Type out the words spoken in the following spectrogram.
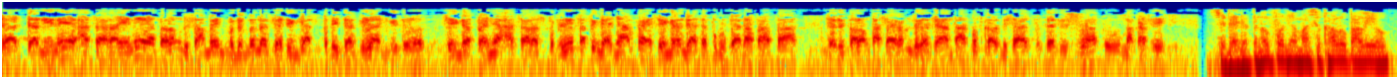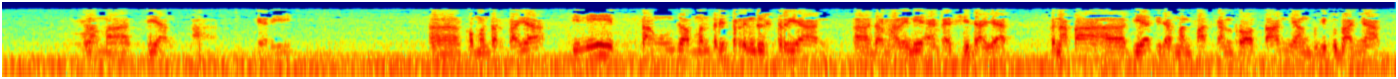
dan, ini acara ini ya tolong disampaikan benar-benar jadi nggak seperti dagelan gitu loh. Sehingga banyak acara seperti ini tapi nggak nyampe sehingga nggak ada perubahan apa-apa. Jadi tolong Pak Serem juga jangan takut kalau bisa terjadi sesuatu. Makasih Sudah ada penelpon yang masuk. Halo Pak Leo. Selamat siang Pak Gary. Uh, komentar saya ini tanggung jawab Menteri Perindustrian. Uh, dalam hal ini MS Hidayat. Kenapa uh, dia tidak memanfaatkan rotan yang begitu banyak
